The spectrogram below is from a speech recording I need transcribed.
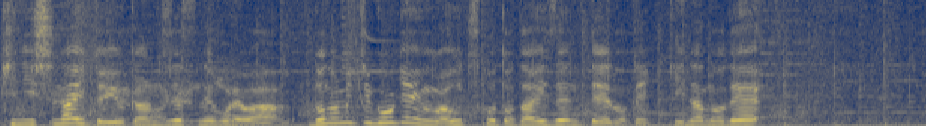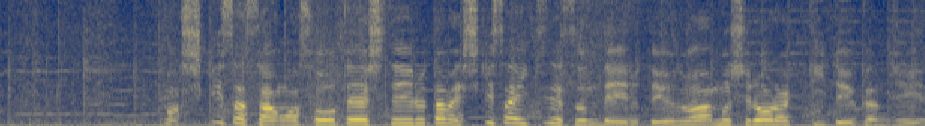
気にしないという感じですねこれは。どのみち5弦は打つこと大前提のデッキなのでまあ、色差3は想定しているため色差1で済んでいるというのはむしろラッキーという感じ。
